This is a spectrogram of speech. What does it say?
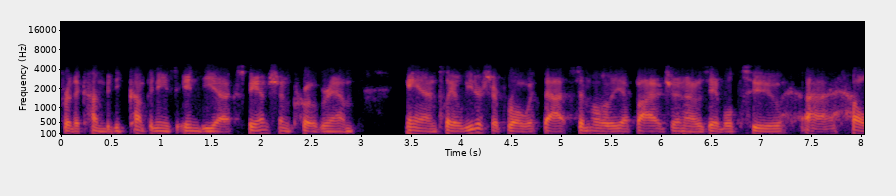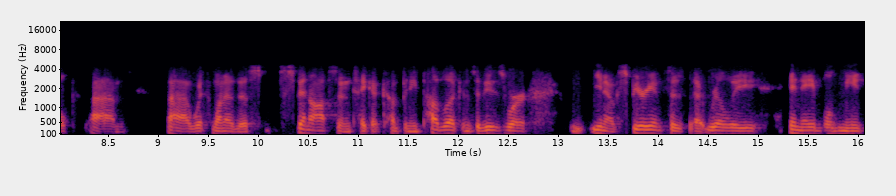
for the company, company's India expansion program and play a leadership role with that. Similarly, at Biogen, I was able to uh, help um, uh, with one of the spinoffs and take a company public. And so these were, you know, experiences that really enabled me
